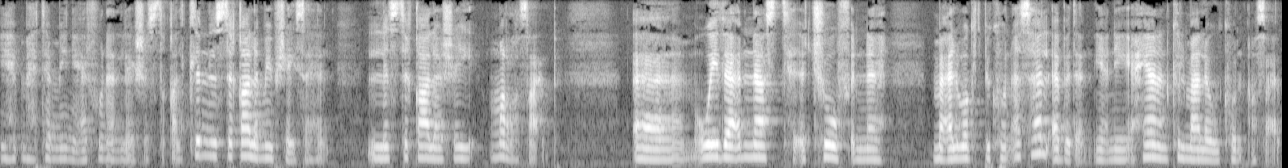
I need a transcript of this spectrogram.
مهتمين يعرفون أنا ليش استقلت لأن الاستقالة مي بشيء سهل. الاستقالة شيء مرة صعب. وإذا الناس تشوف أنه مع الوقت بيكون أسهل أبدا. يعني أحيانا كل ما لو يكون أصعب.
